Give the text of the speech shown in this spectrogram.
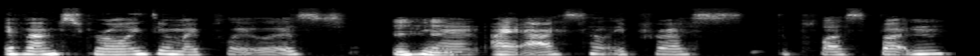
if I'm scrolling through my playlist Mhm. and I accidentally press the plus button.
